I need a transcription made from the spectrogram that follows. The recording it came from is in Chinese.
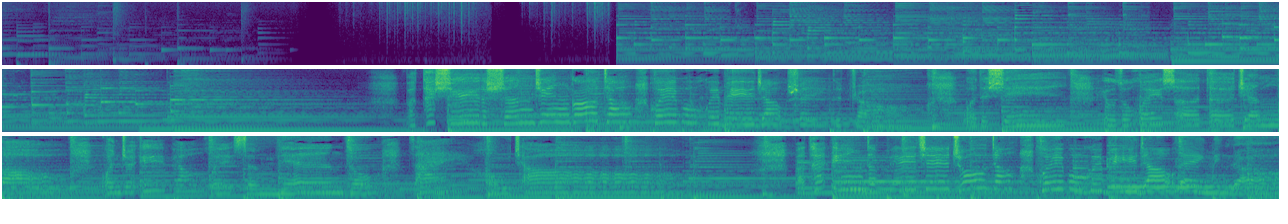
太细的神经割掉，会不会比较睡得着？我的心有座灰色的监牢，关着一票灰色念头在吼叫。把太硬的脾气抽掉，会不会比较被明了？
